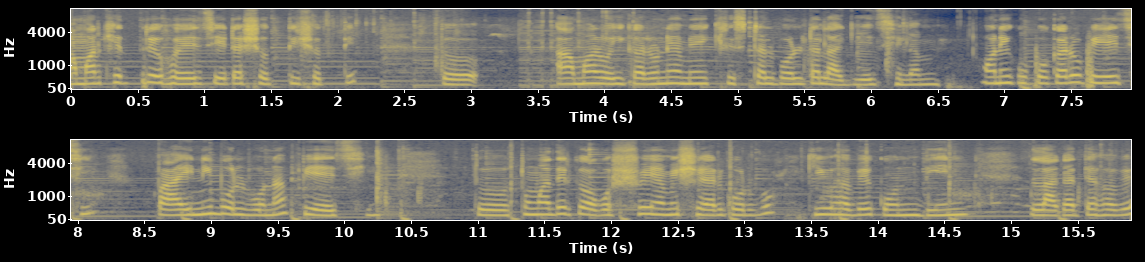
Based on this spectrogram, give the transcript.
আমার ক্ষেত্রে হয়েছে, এটা সত্যি সত্যি। তো আমার ওই কারণে আমি এই ক্রিস্টাল বলটা লাগিয়েছিলাম। অনেক উপকারও পেয়েছি, পাইনি বলব না, পেয়েছি। তো তোমাদেরকে অবশ্যই আমি শেয়ার করব কীভাবে, কোন দিন লাগাতে হবে।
